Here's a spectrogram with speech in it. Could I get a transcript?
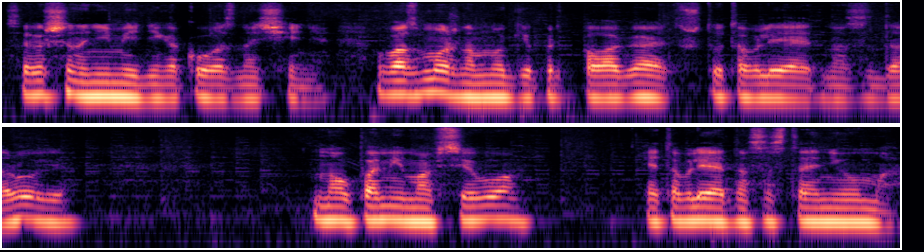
совершенно не имеет никакого значения. Возможно, многие предполагают, что это влияет на здоровье, но помимо всего, это влияет на состояние ума.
